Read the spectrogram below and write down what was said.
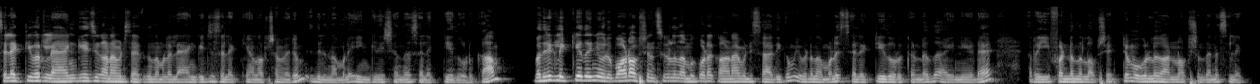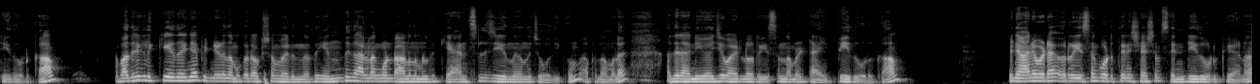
സെലക്ട് യുവർ ലാംഗ്വേജ് കാണാൻ വേണ്ടി സാധിക്കും നമ്മുടെ ലാംഗ്വേജ് സെലക്ട് ചെയ്യാനുള്ള ഓപ്ഷൻ വരും. ഇതിൽ നമ്മൾ ഇംഗ്ലീഷ് എന്ന് സെലക്ട് ചെയ്ത് കൊടുക്കാം. അപ്പോൾ അതിൽ ക്ലിക്ക് ചെയ്ത് കഴിഞ്ഞാൽ ഒരുപാട് ഓപ്ഷൻസുകൾ നമുക്കിവിടെ കാണാൻ വേണ്ടി സാധിക്കും. ഇവിടെ നമ്മൾ സെലക്ട് ചെയ്ത് കൊടുക്കേണ്ടത് അതിനിടെ റീഫണ്ട് എന്നുള്ള ഓപ്ഷൻ ഏറ്റവും മുകളിൽ കാണുന്ന ഓപ്ഷൻ തന്നെ സെലക്ട് ചെയ്ത് കൊടുക്കാം. അപ്പോൾ അതിൽ ക്ലിക്ക് ചെയ്ത് കഴിഞ്ഞാൽ പിന്നീട് നമുക്കൊരു ഓപ്ഷൻ വരുന്നത് എന്ത് കാരണം കൊണ്ടാണ് നമ്മളിത് ക്യാൻസൽ ചെയ്യുന്നതെന്ന് ചോദിക്കും. അപ്പോൾ നമ്മൾ അതിന് അനുയോജ്യമായിട്ടുള്ള റീസൺ നമ്മൾ ടൈപ്പ് ചെയ്ത് കൊടുക്കാം. അപ്പോൾ ഞാനിവിടെ ഒരു റീസൺ കൊടുത്തതിന് ശേഷം സെൻഡ് ചെയ്ത് കൊടുക്കുകയാണ്.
